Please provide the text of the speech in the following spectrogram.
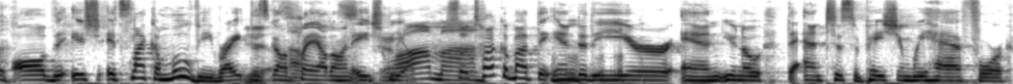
all the issue. It's like a movie, right? That's going to play out on HBO. Drama. So talk about the end of the year and you know the anticipation we have for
